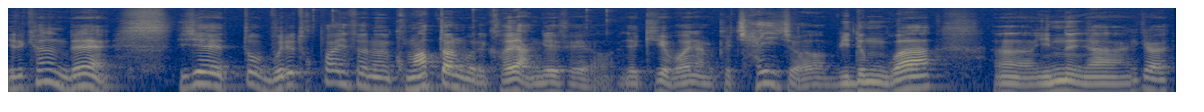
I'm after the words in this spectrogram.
이렇게 하는데 이제 또 무료 톡방에서는 고맙다는 분이 거의 안 계세요. 이제 그게 뭐냐면 그 차이죠. 믿음과 어, 있느냐. 그러니까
